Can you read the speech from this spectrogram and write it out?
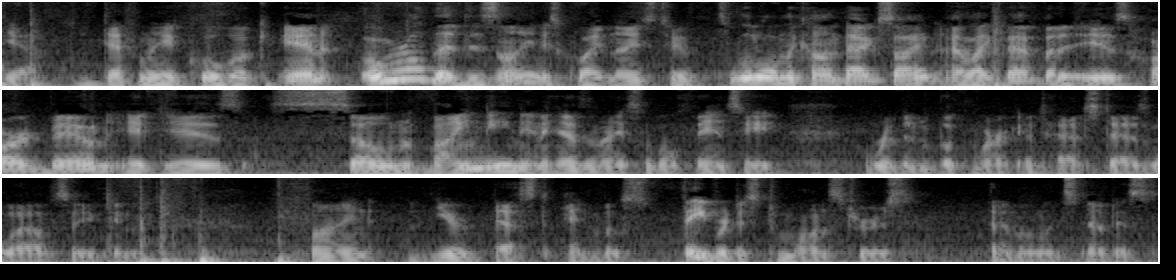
yeah, definitely a cool book. And overall, the design is quite nice too. It's a little on the compact side. I like that, but it is hardbound. It is sewn binding, and it has a nice little fancy ribbon bookmark attached as well, so you can find your best and most favoritist monsters at a moment's notice.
